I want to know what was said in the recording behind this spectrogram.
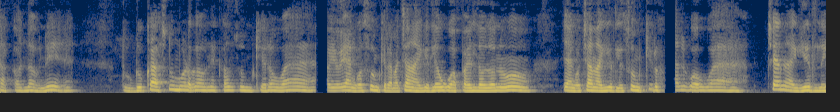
ತಕೊಂಡವನೇ ದುಡ್ಡು ಕಾಸು ಮಡಗವನೇ ಕಂಡು ಸುಮ್ಕಿರವ್ವ. ಅಯ್ಯೋ ಹೆಂಗೋ ಸುಮ್ಕಿರಮ್ಮ ಚೆನ್ನಾಗಿರ್ಲಿ ಹೂವಪ್ಪ ಇಲ್ಲದನು ಹೆಂಗೋ ಚೆನ್ನಾಗಿರ್ಲಿ ಸುಮ್ಕಿರು. ಅಲ್ವವ್ವ ಚೆನ್ನಾಗಿರ್ಲಿ.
